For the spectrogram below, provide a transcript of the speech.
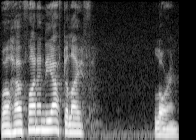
Well, have fun in the afterlife, Lauren.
